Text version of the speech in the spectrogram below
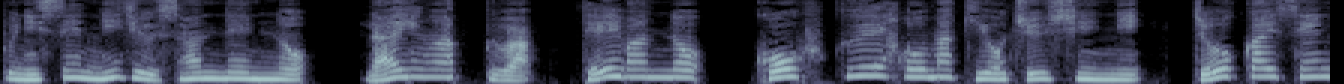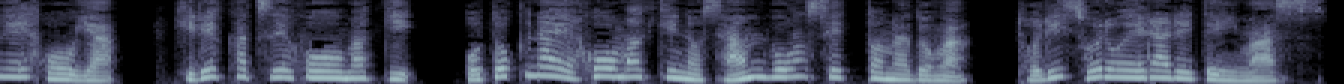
プ2023年のラインアップは定番の幸福恵方巻きを中心に上海鮮恵方やヒレカツ恵方巻き、お得な恵方巻きの3本セットなどが取り揃えられています。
